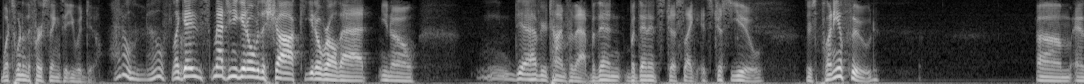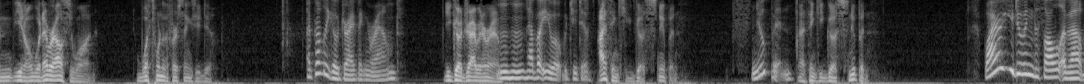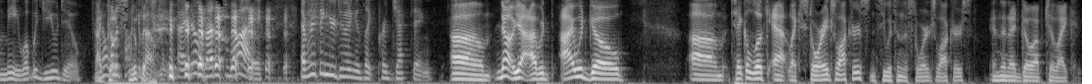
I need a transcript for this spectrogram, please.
What's one of the first things that you would do? I don't know. Like, imagine you get over the shock, you get over all that, you know, yeah, have your time for that. But then, but then it's just like it's just you. There's plenty of food, um, and you know whatever else you want. What's one of the first things you do? I'd probably go driving around. You go driving around. Mm-hmm. How about you? What would you do? I think you'd go snooping. Snooping. I think you'd go snooping. Why are you doing this all about me? What would you do? I I'd don't want to talk about me. I know that's why. Everything you're doing is like projecting. Um, no, yeah, I would. I would go um, take a look at like storage lockers and see what's in the storage lockers, and then I'd go up to like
